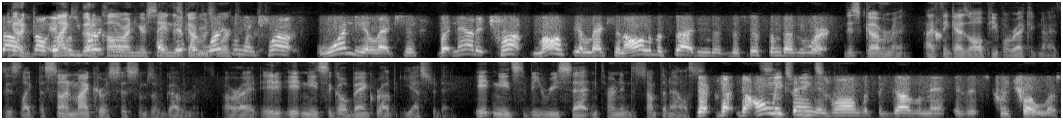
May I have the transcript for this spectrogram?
So, you got so Mike. You got a caller on here saying it, this it government's was working. working when Trump won the election, but now that Trump lost the election, all of a sudden the, the system doesn't work. This government, I think, as all people recognize, is like the Sun Microsystems of government. All right, it it needs to go bankrupt yesterday. It needs to be reset and turned into something else. The, the, the only Six thing is wrong with the government is its controllers.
